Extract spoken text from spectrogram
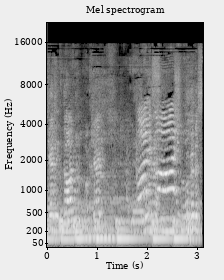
Get it done, okay? Bye, guys. We're gonna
